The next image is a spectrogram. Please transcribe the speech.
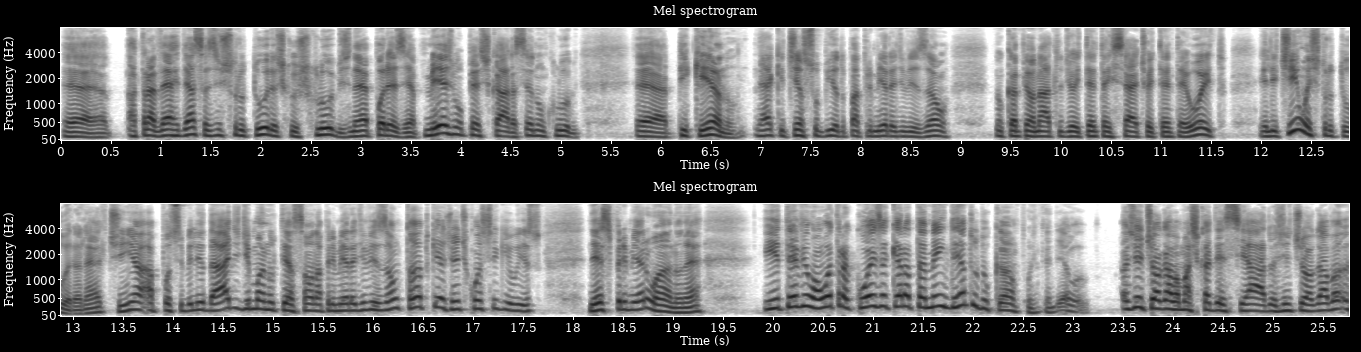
é, através dessas estruturas que os clubes, né, por exemplo, mesmo o Pescara sendo um clube é, pequeno, né, que tinha subido para a primeira divisão no campeonato de 87, 88, ele tinha uma estrutura, né? Tinha a possibilidade de manutenção na primeira divisão, tanto que a gente conseguiu isso nesse primeiro ano, né? E teve uma outra coisa que era também dentro do campo, entendeu? A gente jogava mais cadenciado, a gente jogava.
